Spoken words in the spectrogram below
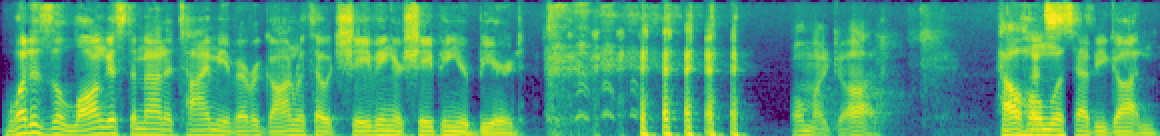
What is the longest amount of time you've ever gone without shaving or shaping your beard? Oh my god. How homeless have you gotten?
